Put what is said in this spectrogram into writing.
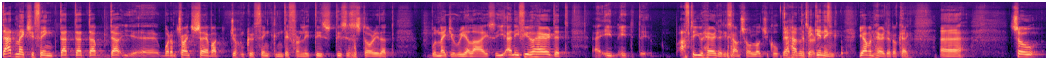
that makes you think. That that that, that uh, what I'm trying to say about Johan Cruyff thinking differently. This this is a story that will make you realize. And if you heard it, uh, it, it after you heard it, it sounds so logical. but at the heard it. beginning, you haven't heard it. Okay. Uh, so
